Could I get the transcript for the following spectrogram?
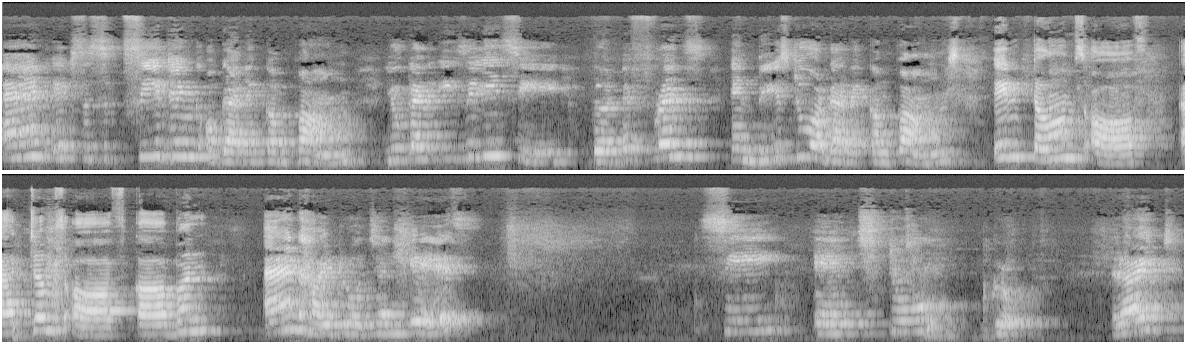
and its a succeeding organic compound, you can easily see the difference in these two organic compounds in terms of atoms of carbon and hydrogen is CH2 group, right?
